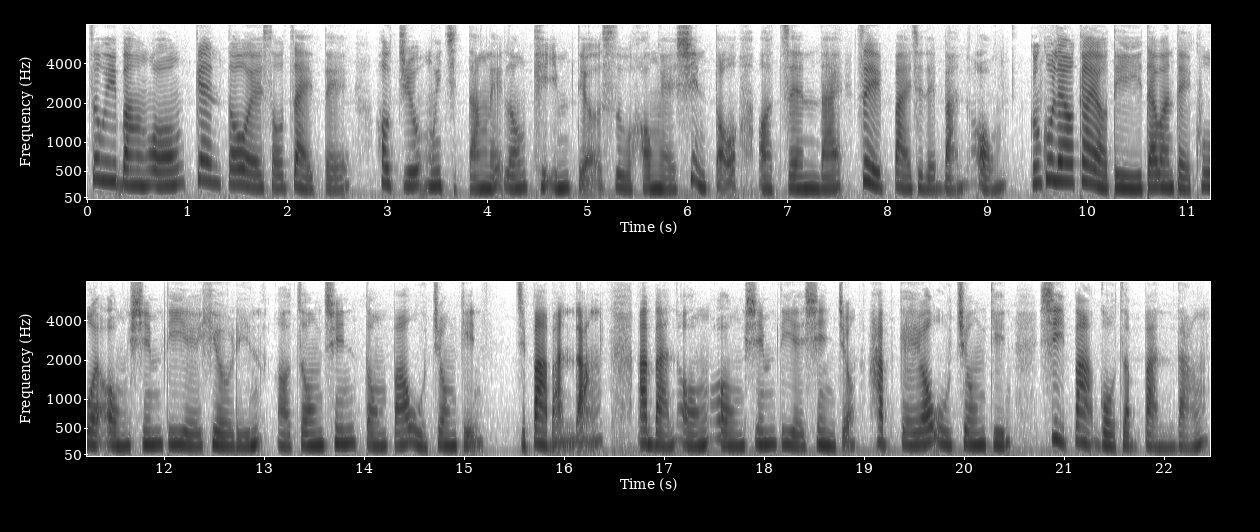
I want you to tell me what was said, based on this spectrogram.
作为万王建都的所在地，福州每一档咧拢吸引着四方的信徒哦，前来祭拜这个万王。根据了解哦，伫台湾地区的王心之的后人哦，宗亲同胞有将近。一百万人，啊，万王王心之的信众合计哦有将近四百五十万人。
